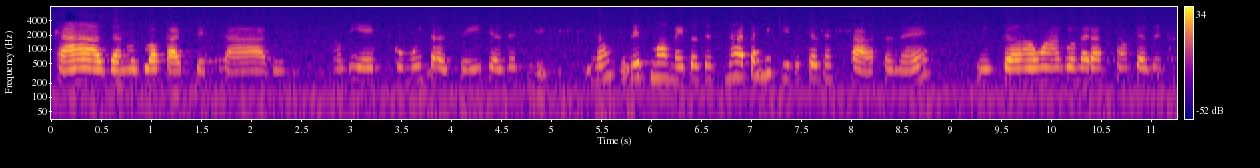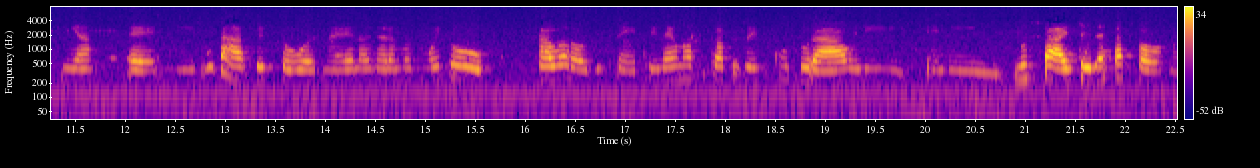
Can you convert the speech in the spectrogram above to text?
casa, nos locais fechados, ambientes com muita gente, a gente não, nesse momento a gente não é permitido que a gente faça, né? Então a aglomeração que a gente tinha é, de juntar as pessoas, né? Nós éramos muito calorosos sempre, né? O nosso próprio jeito cultural, ele, ele nos faz ser dessa forma.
